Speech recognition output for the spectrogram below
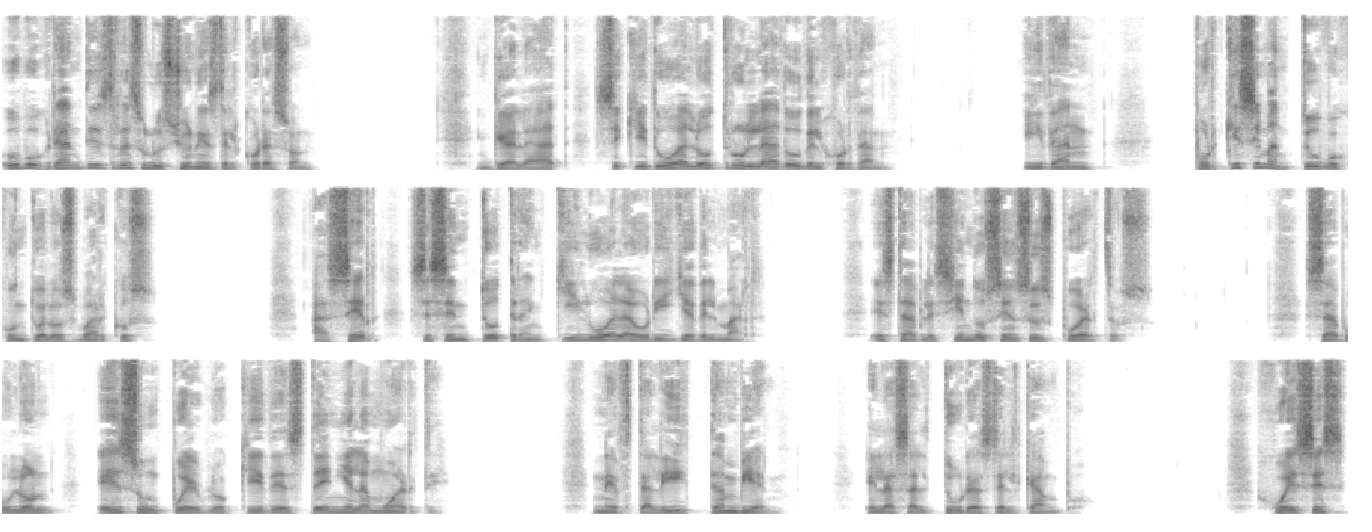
Hubo grandes resoluciones del corazón. Galaad se quedó al otro lado del Jordán. ¿Y Dan, por qué se mantuvo junto a los barcos? Aser se sentó tranquilo a la orilla del mar estableciéndose en sus puertos. Zabulón es un pueblo que desdeña la muerte. Neftalí también, en las alturas del campo. Jueces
